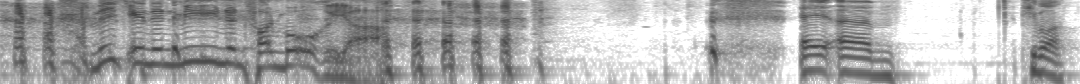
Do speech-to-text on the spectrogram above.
Nicht in den Minen von Moria. Ey, ähm, Tibor,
